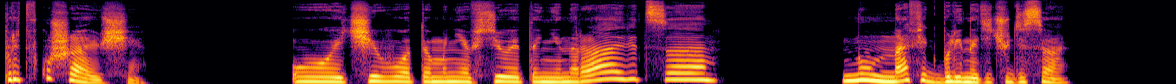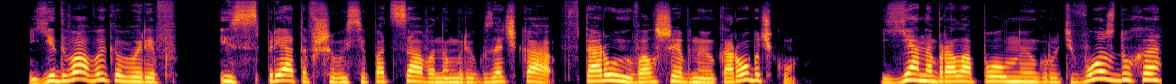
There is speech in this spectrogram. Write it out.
предвкушающе. Ой, чего-то мне все это не нравится. Ну нафиг, блин, эти чудеса. Едва выковырив из спрятавшегося под саваном рюкзачка вторую волшебную коробочку, я набрала полную грудь воздуха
